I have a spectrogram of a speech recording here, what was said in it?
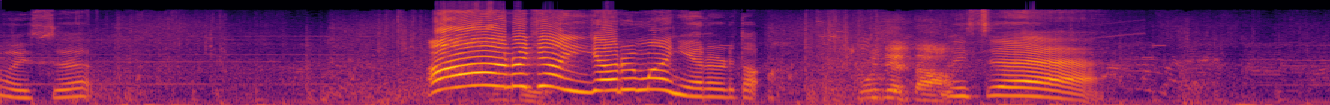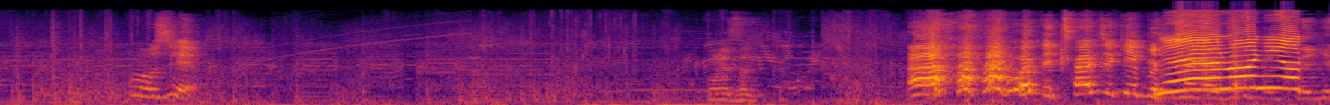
ナイスあーラジャンやる前にやられたもう一人やったナ。イスね惜しい。これさ、あー待って、チャージキープえ何やってんの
